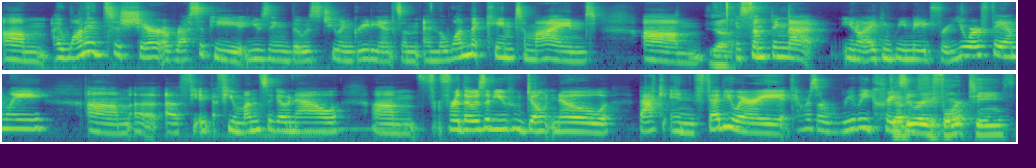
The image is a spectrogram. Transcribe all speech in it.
Um, I wanted to share a recipe using those two ingredients, and and the one that came to mind. Um, Yeah. is something that you know I think we made for your family um, a, a, few, a few months ago now. Um, f- for those of you who don't know, back in February there was a really crazy. February 14th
